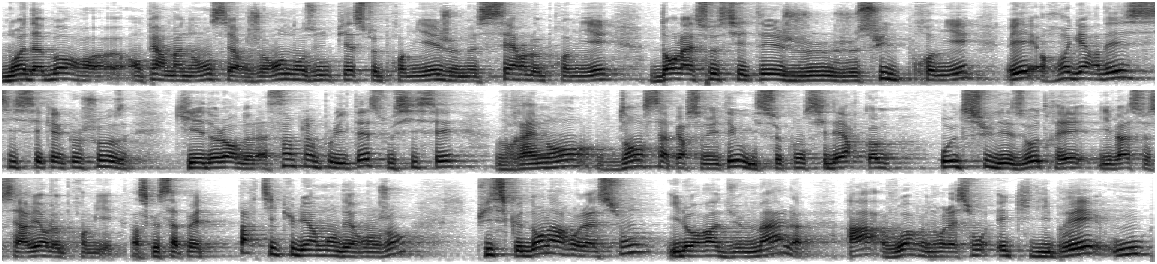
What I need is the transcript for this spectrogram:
moi d'abord en permanence, c'est-à-dire je rentre dans une pièce le premier, je me sers le premier, dans la société je, je suis le premier, et regardez si c'est quelque chose qui est de l'ordre de la simple impolitesse ou si c'est vraiment dans sa personnalité où il se considère comme au-dessus des autres et il va se servir le premier. Parce que ça peut être particulièrement dérangeant puisque dans la relation, il aura du mal à avoir une relation équilibrée où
